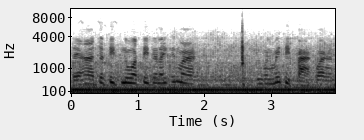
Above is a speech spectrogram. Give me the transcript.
แต่อาจจะติดหนวดติดอะไรขึ้นมา คือมันไม่ติดปากว่างั้น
